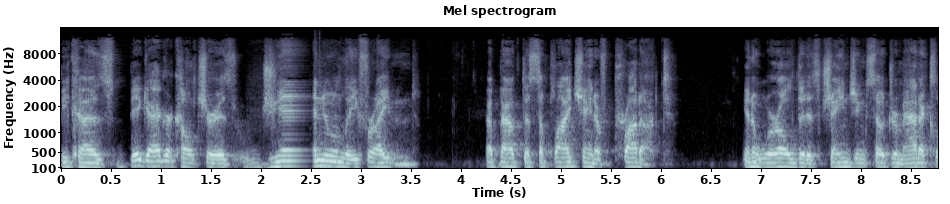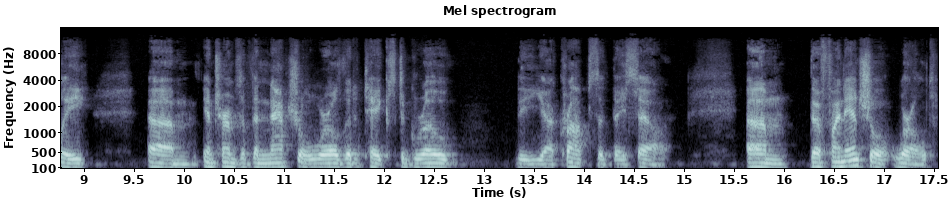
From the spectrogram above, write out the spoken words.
because big agriculture is genuinely frightened about the supply chain of product in a world that is changing so dramatically um, in terms of the natural world that it takes to grow the uh, crops that they sell. Um, the financial world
